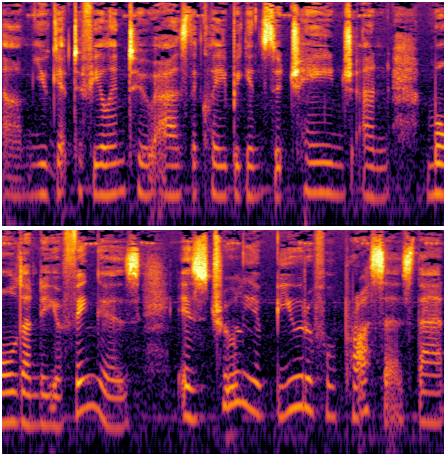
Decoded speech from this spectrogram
um, you get to feel into as the clay begins to change and mold under your fingers is truly a beautiful process that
